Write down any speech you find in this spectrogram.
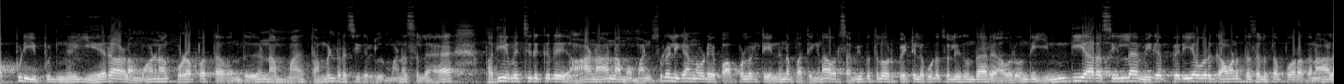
அப்படி இப்படின்னு ஏராளமான குழப்பத்தை வந்து நம்ம தமிழ் ரசிகர்கள் மனசில் பதிய வச்சிருக்குது. ஆனால் நம்ம மன்சூர் அலிகானுடைய பாப்புலாரிட்டி என்னென்னு பார்த்தீங்கன்னா அவர் சமீபத்தில் ஒரு பேட்டியில் கூட சொல்லியிருந்தார். அவர் வந்து இந்திய அரசியலில் மிகப்பெரிய ஒரு கவனம் கவனத்தை செலுத்த போகிறதுனால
